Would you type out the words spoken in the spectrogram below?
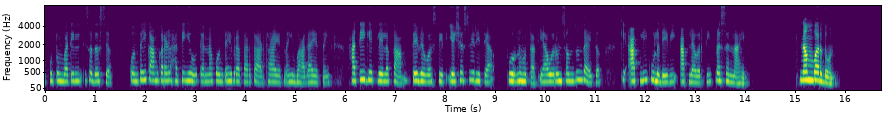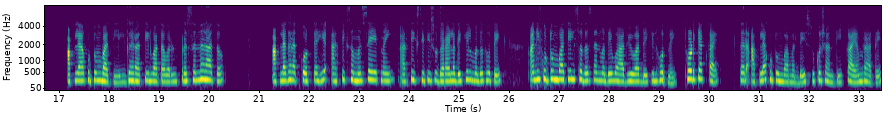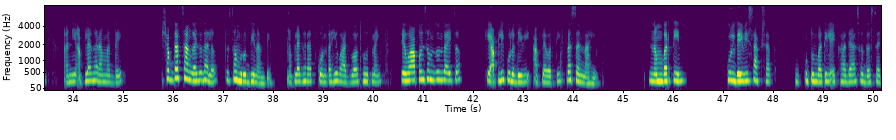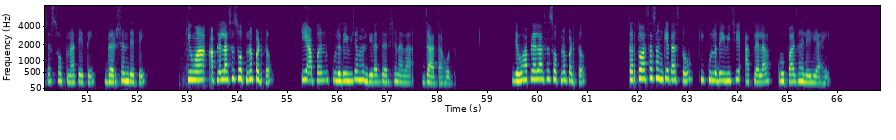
कुटुंबातील सदस्य कोणतंही काम करायला हाती घेऊ, त्यांना कोणत्याही प्रकारचा अडथळा येत नाही, बाधा येत नाही. हाती घेतलेलं काम ते व्यवस्थित यशस्वीरित्या पूर्ण होतात. यावरून समजून जायचं, की आपली कुलदेवी आपल्यावरती प्रसन्न आहे. नंबर दोन आपल्या कुटुंबातील, घरातील वातावरण प्रसन्न राहतं. आपल्या घरात कोणत्याही आर्थिक समस्या येत नाही. आर्थिक स्थिती सुधारायला देखील मदत होते आणि कुटुंबातील सदस्यांमध्ये वादविवाद देखील होत नाही. थोडक्यात काय, तर आपल्या कुटुंबामध्ये सुखशांती कायम राहते आणि आपल्या घरामध्ये शब्दात सांगायचं झालं तर समृद्धी नांदते. आपल्या घरात कोणताही वादविवाद होत नाही. तेव्हा आपण समजून जायचं, की आपली कुलदेवी आपल्यावरती प्रसन्न आहे. नंबर तीन कुलदेवी साक्षात कुटुंबातील एखाद्या सदस्याच्या स्वप्नात येते, दर्शन देते किंवा आपल्याला असं स्वप्न पडतं, की आपण कुलदेवीच्या मंदिरात दर्शनाला जात आहोत. जेव्हा आपल्याला असं स्वप्न पडतं, तर तो असा संकेत असतो, की कुलदेवीची आपल्याला कृपा झालेली आहे.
